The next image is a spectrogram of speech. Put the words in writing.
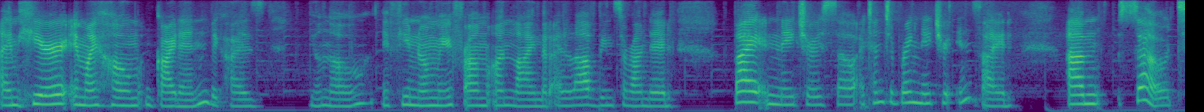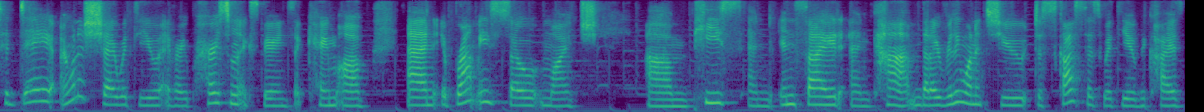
I'm here in my home garden because you'll know if you know me from online that I love being surrounded by nature. So I tend to bring nature inside. Um, so today I want to share with you a very personal experience that came up and it brought me so much um, peace and insight and calm that I really wanted to discuss this with you because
